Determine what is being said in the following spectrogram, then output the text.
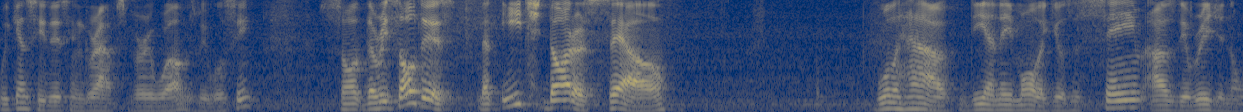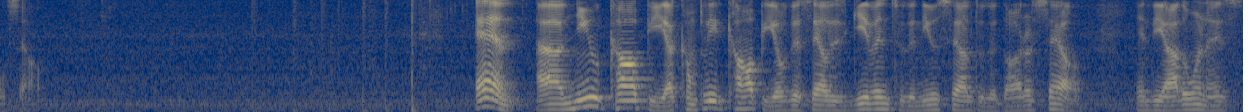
We can see this in graphs very well, as we will see. So the result is that each daughter cell will have DNA molecules the same as the original cell. And a new copy, a complete copy of the cell is given to the new cell, to the daughter cell, and the other one is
